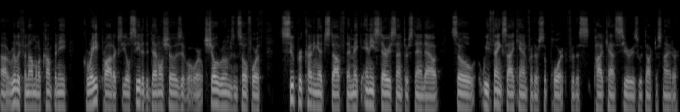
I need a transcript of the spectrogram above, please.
A really phenomenal company great products. You'll see it at the dental shows or showrooms and so forth. Super cutting edge stuff. They make any stereo Center stand out. So we thank SciCan for their support for this podcast series with Dr. Snyder.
